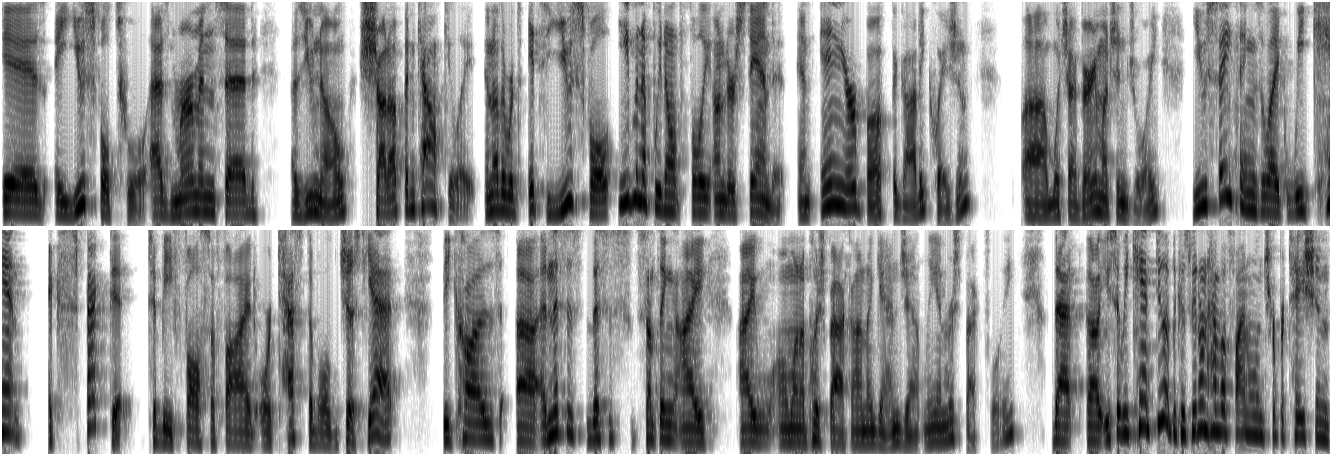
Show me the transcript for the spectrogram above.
is a useful tool. As Mermin said, as you know, shut up and calculate. In other words, it's useful even if we don't fully understand it. And in your book, The God Equation, um, which I very much enjoy, you say things like, we can't expect it to be falsified or testable just yet because uh, and this is this is something I I, want to push back on again gently and respectfully that uh, you said we can't do it because we don't have a final interpretation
